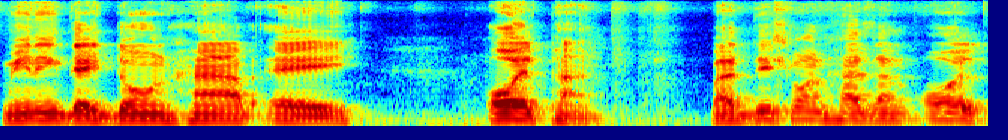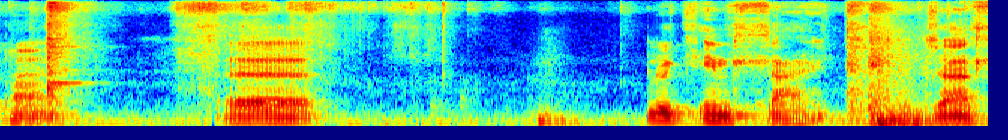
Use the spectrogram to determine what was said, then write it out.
meaning they don't have a oil pan. But this one has an oil pan. Uh, look inside, just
